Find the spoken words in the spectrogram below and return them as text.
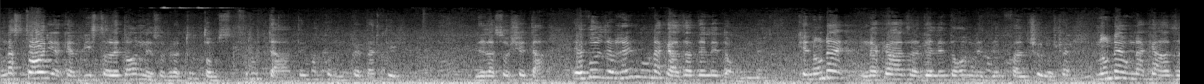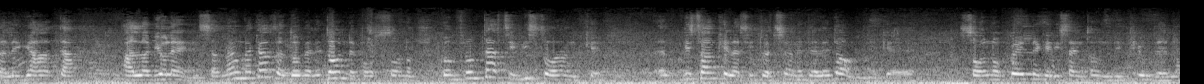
una storia che ha visto le donne soprattutto sfruttate ma comunque parte della società. E vorremmo una casa delle donne che non è una casa delle donne del fanciullo, cioè non è una casa legata alla violenza, ma è una casa dove le donne possono confrontarsi, visto anche, eh, visto anche la situazione delle donne, che sono quelle che risentono di più della,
